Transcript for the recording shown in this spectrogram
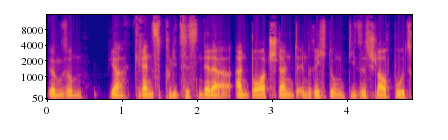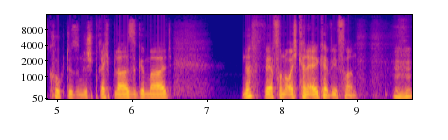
irgend so einem ja, Grenzpolizisten, der da an Bord stand, in Richtung dieses Schlauchboots guckte, so eine Sprechblase gemalt. Ne? Wer von euch kann LKW fahren? Mhm.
